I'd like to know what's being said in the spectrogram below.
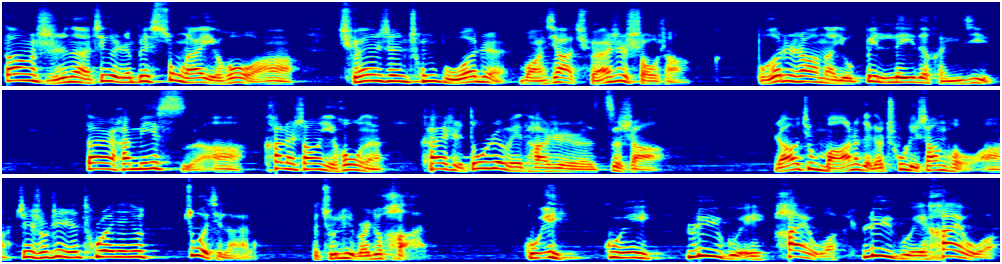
当时呢，这个人被送来以后啊，全身从脖子往下全是烧伤，脖子上呢有被勒的痕迹，但是还没死啊。看了伤以后呢，开始都认为他是自杀，然后就忙着给他处理伤口啊。这时候这人突然间就坐起来了，嘴里边就喊：“鬼鬼绿鬼害我，绿鬼害我！”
